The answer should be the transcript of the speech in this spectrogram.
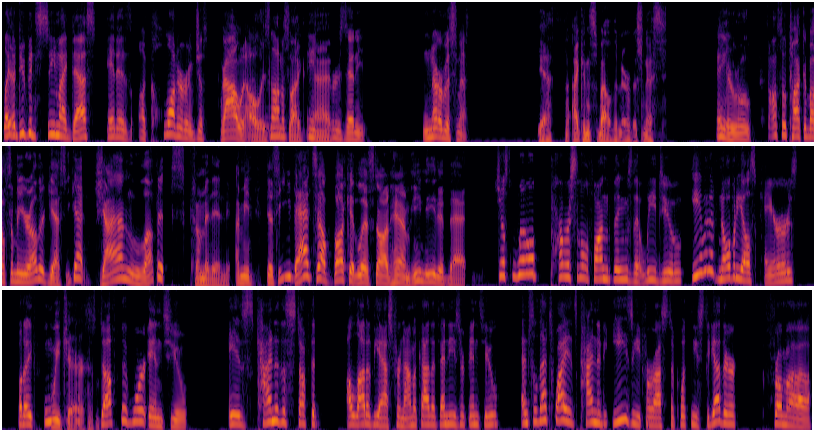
Like if you could see my desk, it is a clutter of just I would always looks like that. papers, any nervousness. Yes, I can smell the nervousness. Hey, let's also talk about some of your other guests. You got Jon Lovitz coming in. I mean, does he? That's a bucket list on him. He needed that. Just little personal fun things that we do, even if nobody else cares. But I think We the care. stuff that we're into is kind of the stuff that a lot of the Astronomicon attendees are into. And so that's why it's kind of easy for us to put these together from a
